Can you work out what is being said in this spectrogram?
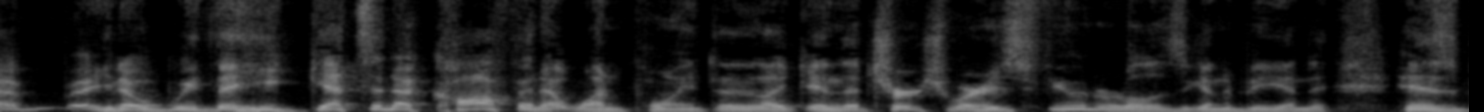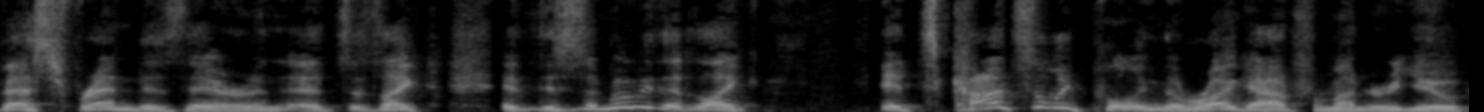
uh, you know we the, he gets in a coffin at one point and like in the church where his funeral is going to be and his best friend is there. And it's, it's like it, this is a movie that like it's constantly pulling the rug out from under you,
